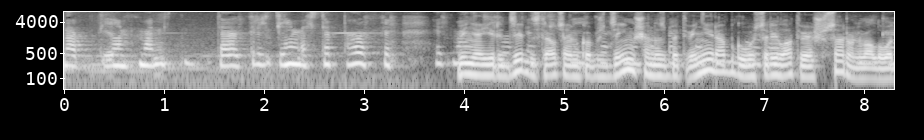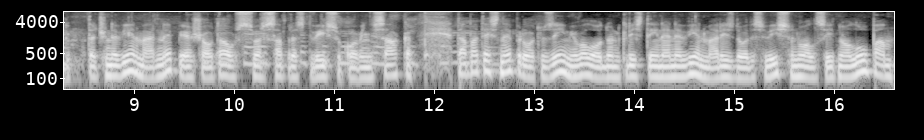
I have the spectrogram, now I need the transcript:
Labdien, man. Viņai ir dzirdes traucējumi kopš dzimšanas, bet viņa ir apgūusi arī latviešu sarunu valodu. Taču nevienmēr nepiešaut ausis var saprast visu, ko viņa saka. Tāpat es neprotu zīmju valodu, un Kristīnai nevienmēr izdodas visu nolasīt no lūpām,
